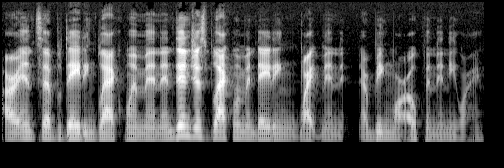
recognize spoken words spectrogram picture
are into dating black women, and then just black women dating white men are being more open anyway.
